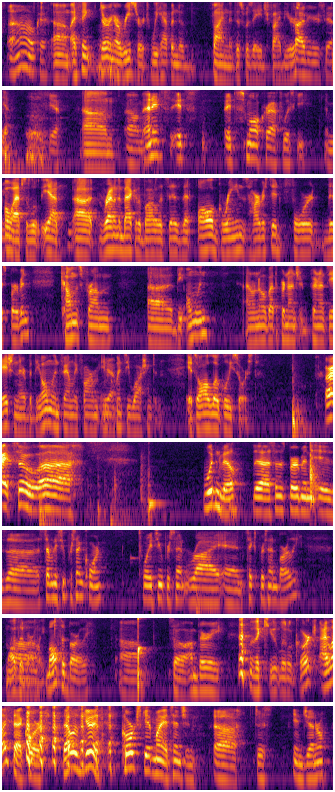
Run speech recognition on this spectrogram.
Oh, okay. Um, I think during our research, we happened to find that this was aged five years. Five years. Yeah. Yeah. Yeah. Um, Um, and it's it's it's small craft whiskey. I mean, oh, absolutely. Yeah. Uh, right on the back of the bottle, it says that all grains harvested for this bourbon comes from uh, the Omlin. I don't know about the pronunci- pronunciation there, but the Omlin family farm in Yeah. Quincy, Washington. It's all locally sourced. All right, so uh, Woodinville. The, so this bourbon is uh, seventy-two percent corn, twenty-two percent rye, and six percent barley. Malted Uh, barley. Malted barley. Um, so I'm very. that was a cute little cork. I like that cork. that was good. Corks get my attention, uh, just in general.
